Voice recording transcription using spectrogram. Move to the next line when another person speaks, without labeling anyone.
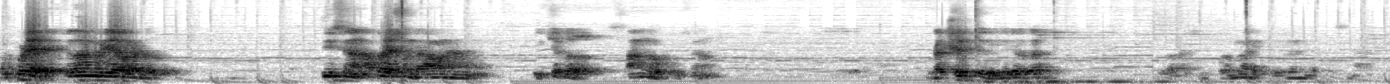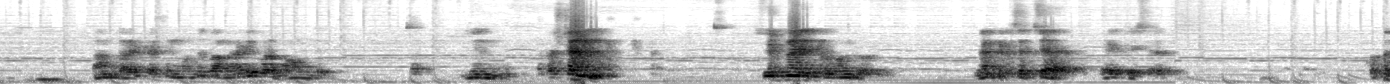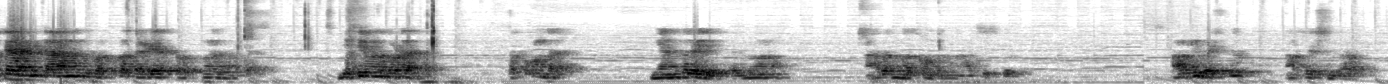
అప్పుడే సుధా మీడియా వాళ్ళు తీసిన ఆపరేషన్ రావణ పిక్చర్లో సాంగ్ ఒకటి చూసాను రక్షిత్ హీరోగా అమ్మాయి హీరోయిన్గా సాంగ్ కరెక్టర్ సినిమా ఉంది ఆ మెలడీ కూడా బాగుంది. నేను ఫస్ట్ టైం స్వీట్ మ్యాజిక్ ఉంది వెంకట సత్య డైరెక్ట్ చేశారు. కొత్త టాలెంట్ చాలా మంది కొత్త ఐడియాస్ వస్తున్నారు కనుక ఈ కూడా తప్పకుండా మీ అందరి అభిమానం ఆరోగ్యం అనుకుంటున్నాను ఆశిస్తూ. All the best. ఆపరేషన్ రావాలి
